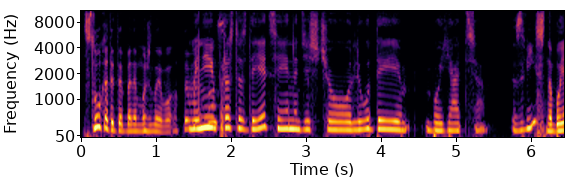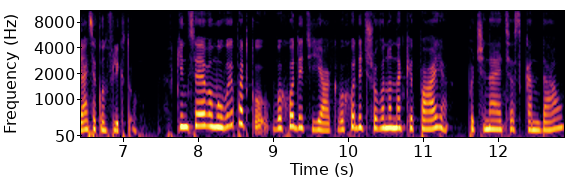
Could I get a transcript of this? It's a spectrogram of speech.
слухати тебе неможливо. Мені просто здається іноді, що люди бояться. Звісно, бояться конфлікту. В кінцевому випадку виходить як? Виходить, що воно накипає, починається скандал,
